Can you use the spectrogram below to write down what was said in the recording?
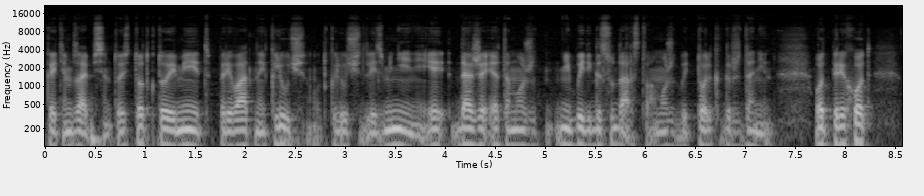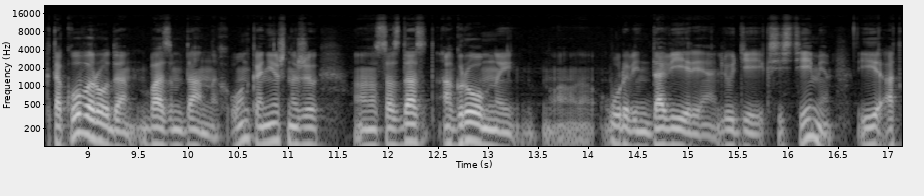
к этим записям, то есть тот, кто имеет приватный ключ, вот ключ для изменений. И даже это может не быть государство, а может быть только гражданин. Вот переход к такого рода базам данных, он, конечно же, э, создаст огромный э, уровень доверия людей к системе и от,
